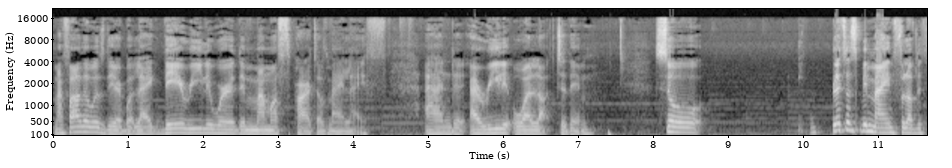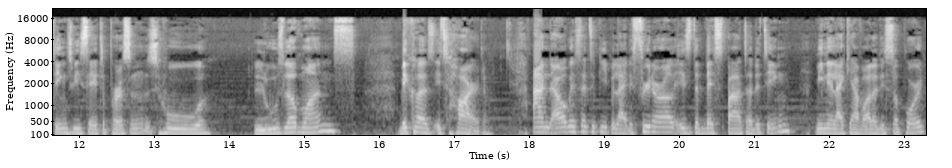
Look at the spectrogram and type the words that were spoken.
My father was there, but like they really were the mammoth part of my life. And I really owe a lot to them. So let us be mindful of the things we say to persons who lose loved ones because it's hard and I always say to people like the funeral is the best part of the thing, meaning like you have all of the support.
